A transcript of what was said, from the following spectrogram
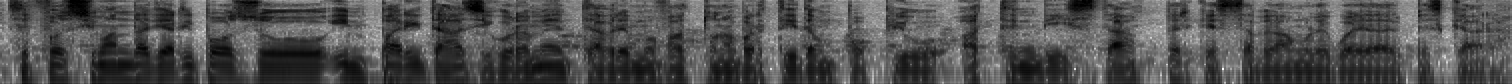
se fossimo andati a riposo in parità sicuramente avremmo fatto una partita un po' più attendista perché sapevamo le qualità del Pescara.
